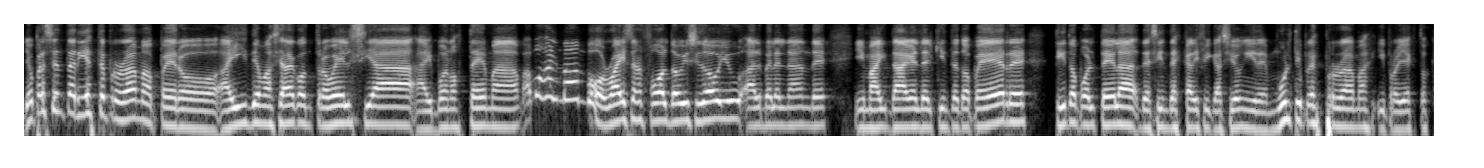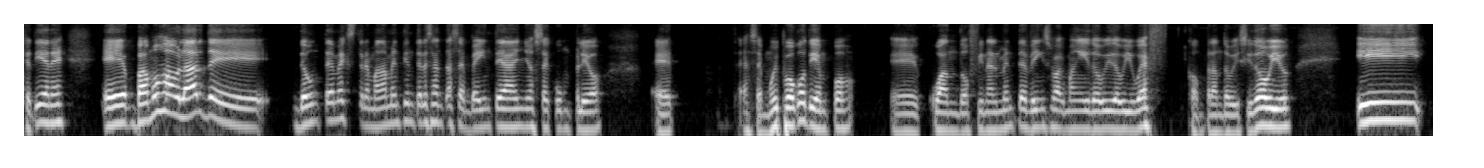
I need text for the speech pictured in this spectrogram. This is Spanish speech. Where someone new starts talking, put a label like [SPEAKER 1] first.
[SPEAKER 1] yo presentaría este programa, pero hay demasiada controversia, hay buenos temas. Vamos al mambo. Rise and Fall WCW, Albert Hernández y Mike Dagger del Quinteto PR, Tito Portela de Sin Descalificación y de múltiples programas y proyectos que tiene. Eh, vamos a hablar de, de, un tema extremadamente interesante. Hace 20 años se cumplió, eh, hace muy poco tiempo, eh, cuando finalmente Vince McMahon y WWF comprando WCW. Y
